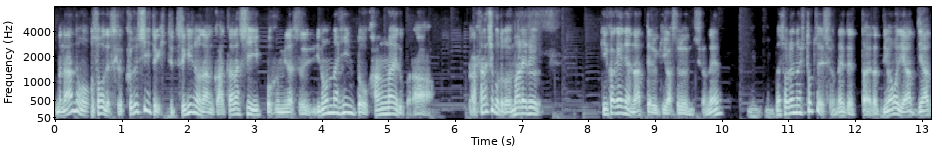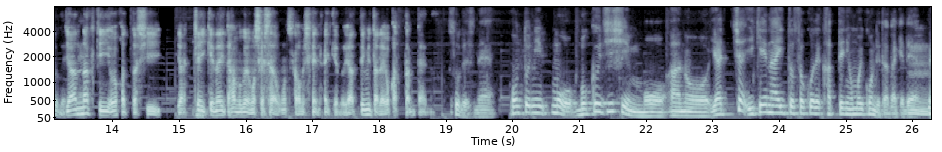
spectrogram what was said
まあ、何でもそうですけど苦しい時って次のなんか新しい一歩踏み出すいろんなヒントを考えるから新しいことが生まれるきっかけにはなってる気がするんですよね。うんうん。それの一つですよね、絶対。だって今までやややんなくてよかったし、やっちゃいけないって半分ぐらいもしかしたら思ってたかもしれないけど、やってみたらよかったみたいな。そうですね。本当にもう僕自身もあのやっちゃいけないとそこで勝手に思い込んでただけで、うん う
